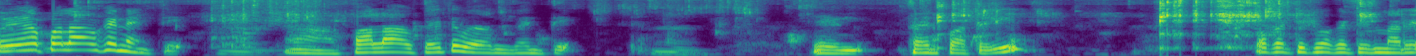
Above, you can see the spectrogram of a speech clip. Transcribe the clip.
ఏ పలావుకైనా అంతే పలావుకైతే అంతే సరిపోతాయి? ఒకటికి ఒకటిన్నర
